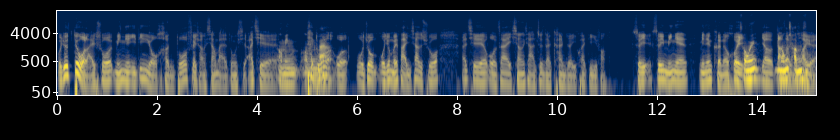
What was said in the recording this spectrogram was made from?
我觉得对我来说，明年一定有很多非常想买的东西，而且太多了，我我就我就没法一下子说。而且我在乡下正在看着一块地方，所以所以明年明年可能会要打造一个花园，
